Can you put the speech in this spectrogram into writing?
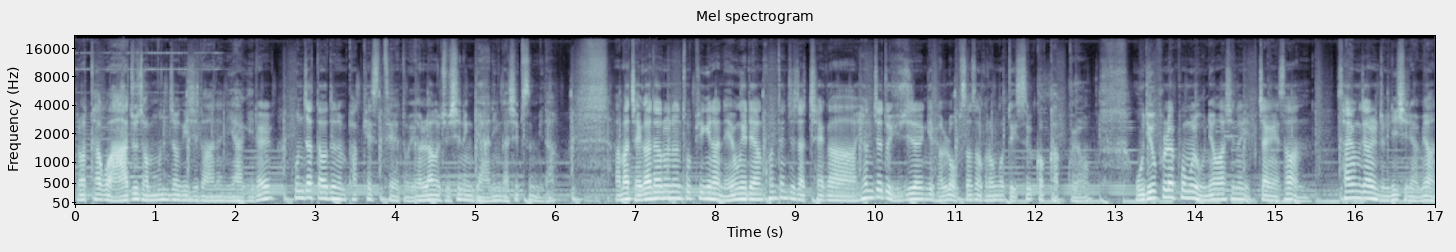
그렇다고 아주 전문적이지도 않은 이야기를 혼자 떠드는 팟캐스트에도 연락을 주시는 게 아닌가 싶습니다. 아마 제가 다루는 토픽이나 내용에 대한 콘텐츠 자체가 현재도 유지되는 게 별로 없어서 그런 것도 있을 것 같고요. 오디오 플랫폼을 운영하시는 입장에선 사용자를 늘리시려면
